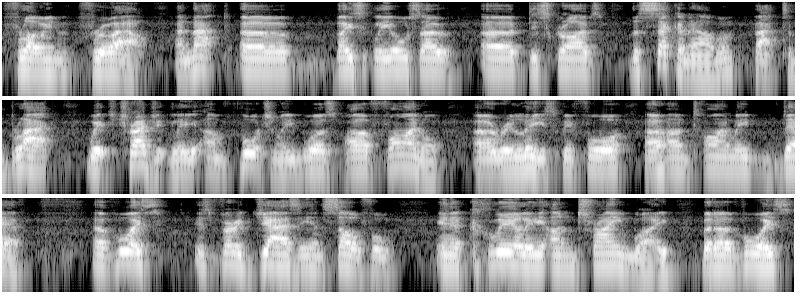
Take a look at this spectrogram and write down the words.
flowing throughout. And that uh, basically also uh, describes the second album, Back to Black, which tragically, unfortunately, was her final uh, release before her untimely death. Her voice is very jazzy and soulful in a clearly untrained way, but her voice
